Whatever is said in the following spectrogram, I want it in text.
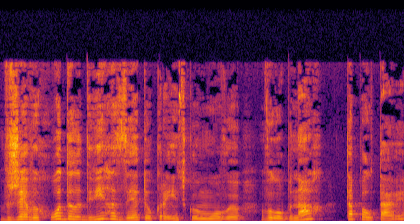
вже виходили дві газети українською мовою в Лубнах та Полтаві.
